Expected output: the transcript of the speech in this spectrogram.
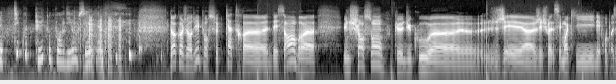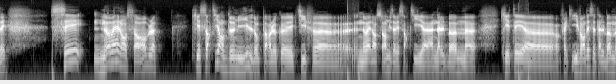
Les petits coups de pute, on pourrait dire aussi. Donc aujourd'hui pour ce 4 euh, décembre, euh, une chanson que du coup euh, j'ai choisi, c'est moi qui l'ai proposé, c'est Noël ensemble qui est sorti en 2000 donc par le collectif Noël ensemble. Ils avaient sorti un album qui était, enfin qui ils vendaient cet album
